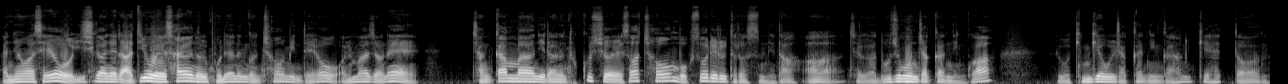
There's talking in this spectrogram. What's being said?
안녕하세요. 이 시간에 라디오에 사연을 보내는 건 처음인데요. 얼마 전에 잠깐만이라는 토크쇼에서 처음 목소리를 들었습니다. 아, 제가 노중훈 작가님과 그리고 김겨울 작가님과 함께 했던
